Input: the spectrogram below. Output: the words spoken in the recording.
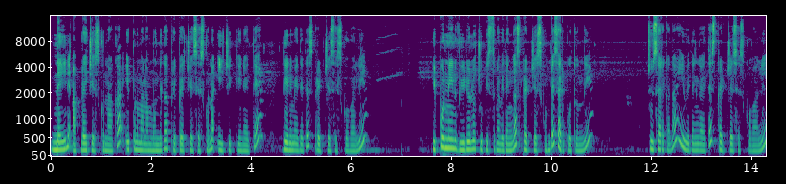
నెయ్యిని అప్లై చేసుకున్నాక ఇప్పుడు మనం ముందుగా ప్రిపేర్ చేసేసుకున్న ఈ చిక్కీని అయితే దీని మీద అయితే స్ప్రెడ్ చేసేసుకోవాలి. ఇప్పుడు నేను వీడియోలో చూపిస్తున్న విధంగా స్ప్రెడ్ చేసుకుంటే సరిపోతుంది. చూసారు కదా? ఈ విధంగా అయితే స్ప్రెడ్ చేసేసుకోవాలి.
